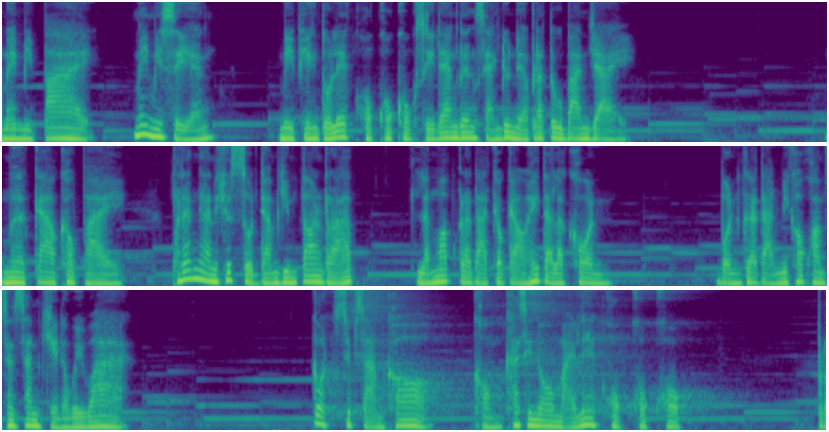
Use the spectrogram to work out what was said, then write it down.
ไม่มีป้าย ไม่มีเสียง มีเพียงตัวเลข 666 สีแดงเรืองแสงอยู่เหนือประตูบานใหญ่ เมื่อก้าวเข้าไป พนักงานในชุดสูทดำยิ้มต้อนรับ และมอบกระดาษเก่าๆให้แต่ละคน บนกระดาษมีข้อความสั้นๆ เขียนเอาไว้ว่า กฎ 13 ข้อของคาสิโนหมายเลข 666 โปร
